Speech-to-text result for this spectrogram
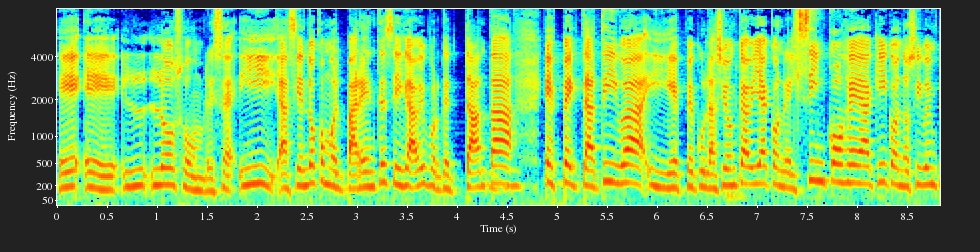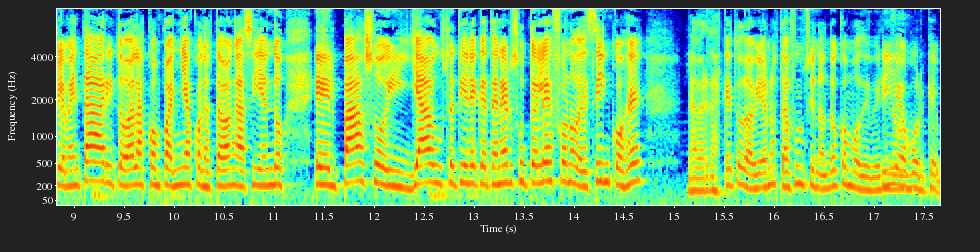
eh, eh, los hombres. Y haciendo como el paréntesis, Gaby, porque tanta expectativa y especulación que había con el 5G aquí cuando se iba a implementar y todas las compañías cuando estaban haciendo el paso y ya usted tiene que tener su teléfono de 5G la verdad es que todavía no está funcionando como debería, porque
